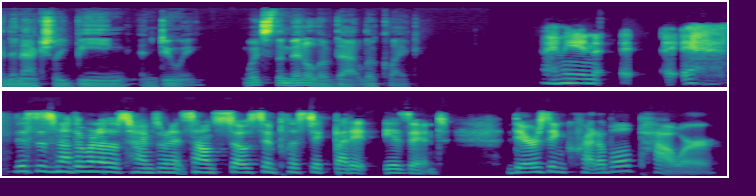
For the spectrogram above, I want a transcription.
and then actually being and doing? What's the middle of that look like? I mean, eh, eh, this is another one of those times when it sounds so simplistic, but it isn't. There's incredible power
